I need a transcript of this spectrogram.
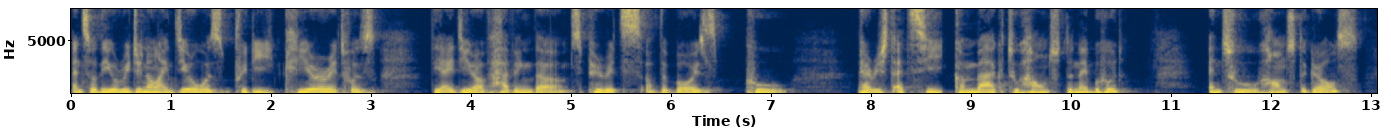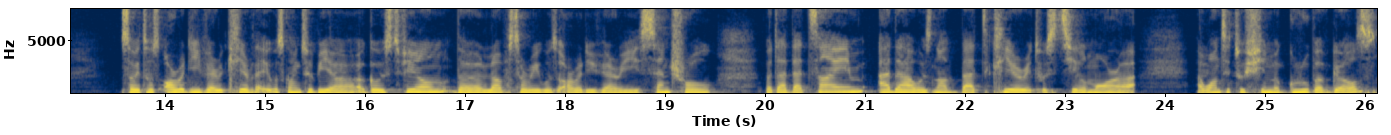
And so the original idea was pretty clear. It was the idea of having the spirits of the boys who perished at sea come back to haunt the neighborhood and to haunt the girls. So it was already very clear that it was going to be a, a ghost film. The love story was already very central. But at that time, Ada was not that clear. It was still more, uh, I wanted to film a group of girls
